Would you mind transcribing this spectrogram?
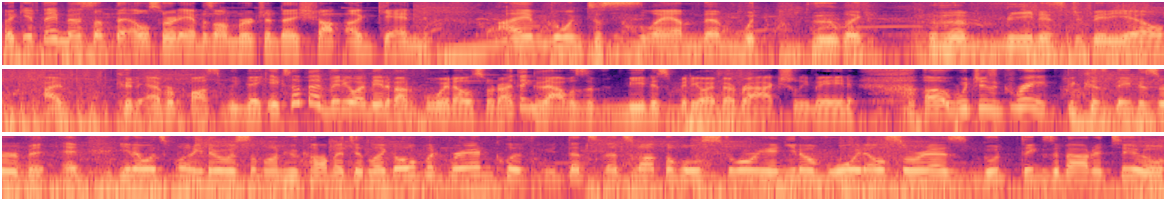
Like, if they mess up the Elsword Amazon merchandise shop again, I am going to slam them with the, like, the meanest video I could ever possibly make. Except that video I made about Void Elsword. I think that was the meanest video I've ever actually made. Uh, which is great, because they deserve it. And, you know, it's funny, there was someone who commented, like, oh, but Brancliff, that's, that's not the whole story, and, you know, Void Elsword has good things about it, too.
